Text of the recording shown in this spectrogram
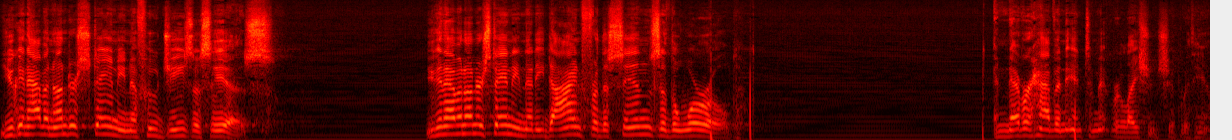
You can have an understanding of who Jesus is. You can have an understanding that He died for the sins of the world and never have an intimate relationship with Him.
